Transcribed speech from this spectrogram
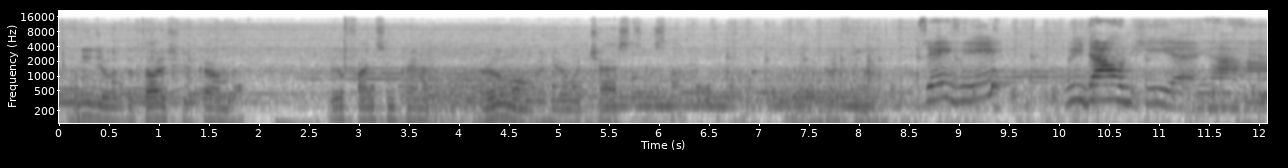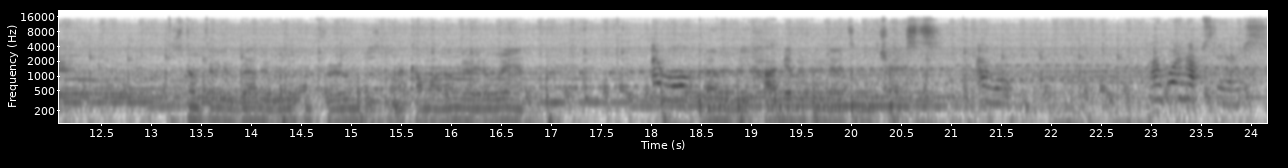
I need you with the torch you come. We'll find some kind of room over here with chests and stuff. Davy, we down here. Yeah. Just don't tell your brother we're looking for room. He's gonna come along right away and I will. probably hug everything that's in the chests. I will. I'm going upstairs.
